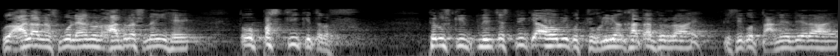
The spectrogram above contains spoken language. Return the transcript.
کوئی اعلیٰ نصب العین اور آدرش نہیں ہے، تو وہ پستی کی طرف۔ پھر اس کی دلچسپی کیا ہوگی؟ کوئی چولیاں کھاتا پھر رہا ہے، کسی کو تانے دے رہا ہے،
